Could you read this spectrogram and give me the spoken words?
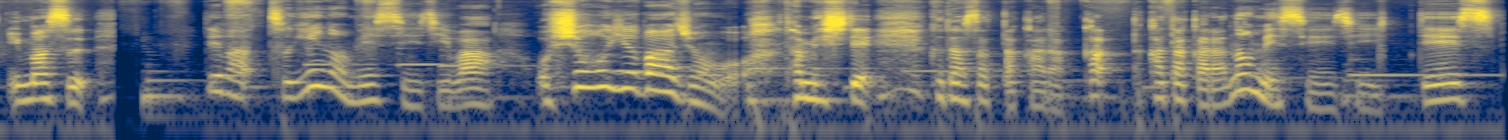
います。では次のメッセージはお醤油バージョンを 試してくださったからか方からのメッセージです。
